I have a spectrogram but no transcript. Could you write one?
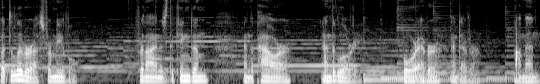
but deliver us from evil. For thine is the kingdom, and the power, and the glory, for ever and ever. Amen.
